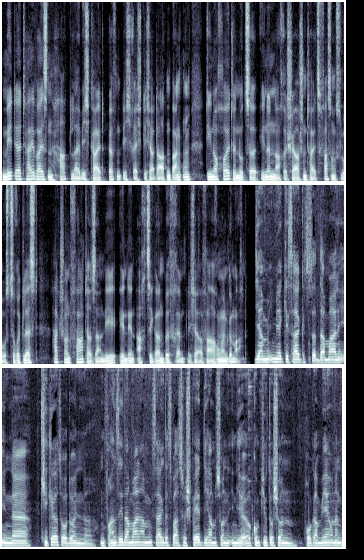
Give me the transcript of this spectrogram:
Mit der teilweisen Hartleibigkeit öffentlich-rechtlicher Datenbanken, die noch heute NutzerInnen nach Recherchen teils fassungslos zurücklässt, hat schon Vater Sané in den 80ern befremdliche Erfahrungen gemacht. Die haben mir gesagt, damals in Kickers oder in, äh, in Fernsehen damals haben gesagt, das war zu spät. Die haben schon in ihr Computer schon programmiert und dann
